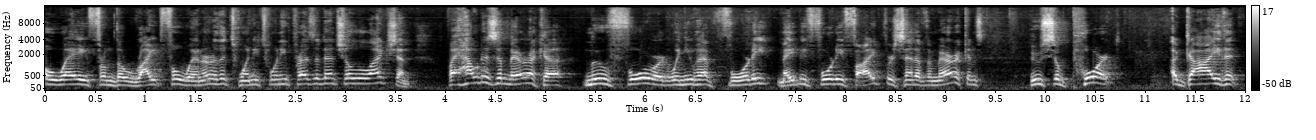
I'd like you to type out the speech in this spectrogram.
away from the rightful winner of the 2020 presidential election. But how does America move forward when you have 40, maybe 45% of Americans who support a guy that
